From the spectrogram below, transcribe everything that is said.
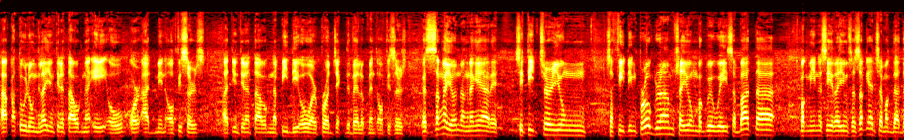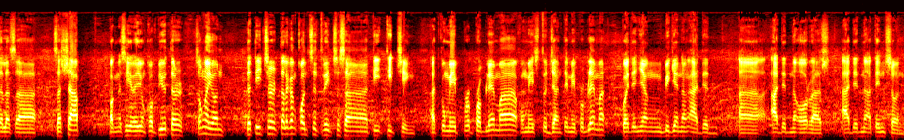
ah, katulong nila yung tinatawag na AO or admin officers at yung tinatawag na PDO or project development officers. Kasi sa ngayon, ang nangyayari, si teacher yung sa feeding program, siya yung magwe-weigh sa bata, pag may nasira yung sasakyan, siya magdadala sa, sa shop, pag nasira yung computer. So ngayon, the teacher talagang concentrate siya sa teaching. At kung may pro- problema, kung may estudyante may problema, pwede niyang bigyan ng added ah, added na oras, added na attention.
